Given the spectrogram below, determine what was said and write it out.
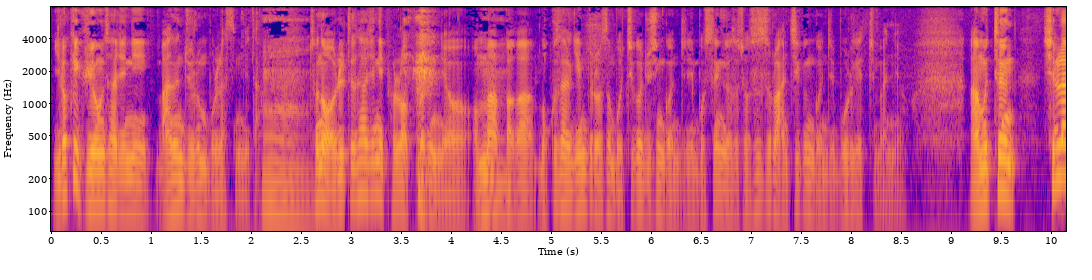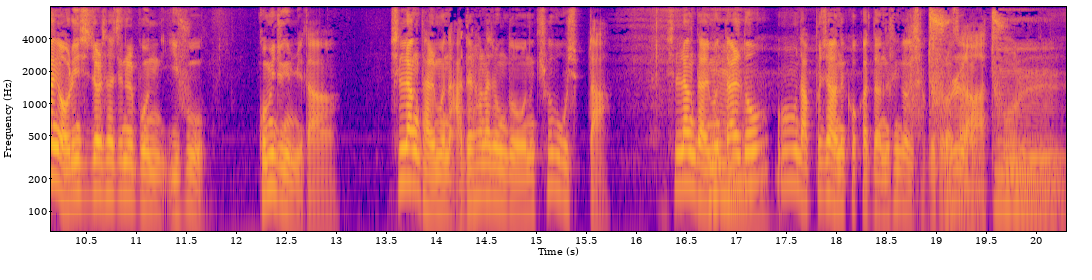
이렇게 귀여운 사진이 많은 줄은 몰랐습니다. 음. 저는 어릴 때 사진이 별로 없거든요. 엄마 아빠가 먹고 살기 힘들어서 못 찍어주신 건지 못 생겨서 저 스스로 안 찍은 건지 모르겠지만요. 아무튼 신랑의 어린 시절 사진을 본 이후 고민 중입니다. 신랑 닮은 아들 하나 정도는 키워보고 싶다. 신랑 닮은 딸도 음, 나쁘지 않을 것 같다는 생각이 자꾸 둘, 들어서요. 아, 둘. 음.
